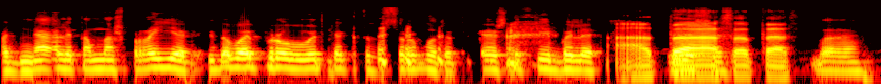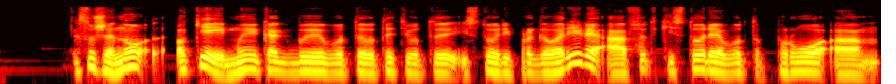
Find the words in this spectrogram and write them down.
подняли там наш проект, и давай пробовать, как это все работает. Конечно, такие были, Атас, атас. да. Слушай, ну окей, мы как бы вот, вот эти вот э, истории проговорили, а все-таки история вот про ам,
